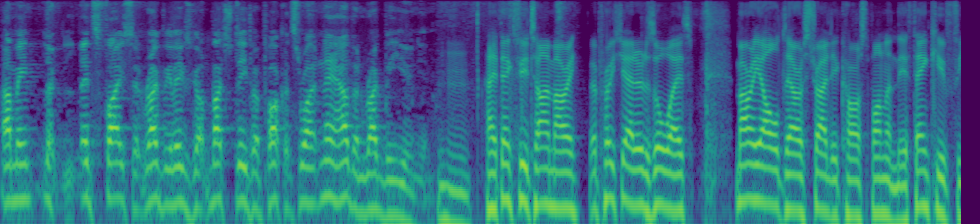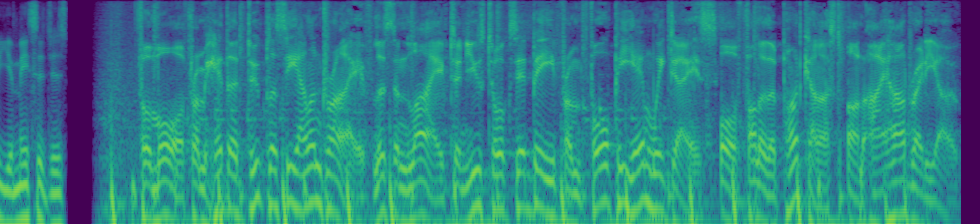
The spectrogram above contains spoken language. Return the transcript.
I mean, look, let's face it, rugby league's got much deeper pockets right now than rugby union. Mm-hmm. Hey, thanks for your time, Murray. Appreciate it as always. Murray Old, our Australia correspondent there. Thank you for your messages. For more from Heather du Plessis-Allen Drive, listen live to Newstalk ZB from 4 p.m. weekdays or follow the podcast on iHeartRadio.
